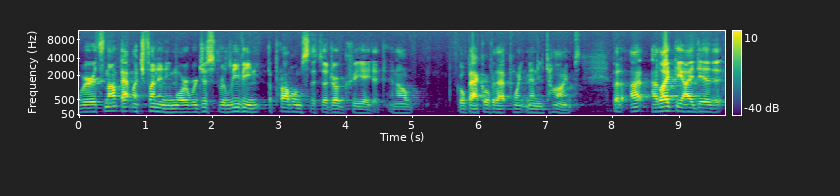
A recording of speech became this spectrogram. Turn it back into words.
where it's not that much fun anymore. We're just relieving the problems that the drug created. And I'll go back over that point many times. But I, I like the idea that,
